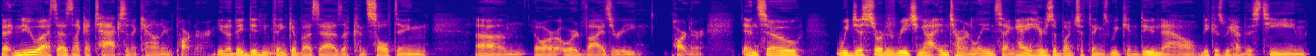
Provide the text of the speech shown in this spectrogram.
but knew us as like a tax and accounting partner you know they didn't think of us as a consulting um, or or advisory partner and so we just started reaching out internally and saying hey here's a bunch of things we can do now because we have this team.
